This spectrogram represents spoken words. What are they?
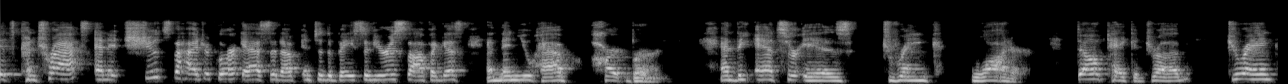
it contracts, and it shoots the hydrochloric acid up into the base of your esophagus, and then you have heartburn. And the answer is drink water. Don't take a drug, drink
